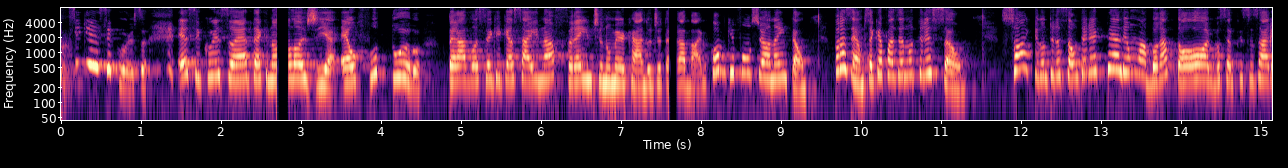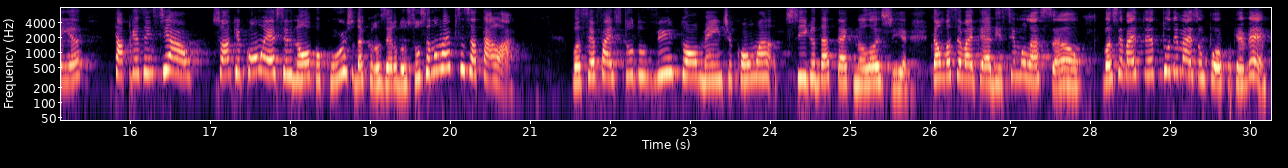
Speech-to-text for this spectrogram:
O que é esse curso? Esse curso é tecnologia, é o futuro para você que quer sair na frente no mercado de trabalho. Como que funciona então? Por exemplo, você quer fazer nutrição. Só que nutrição teria que ter ali um laboratório, você precisaria estar tá presencial. Só que com esse novo curso da Cruzeiro do Sul, você não vai precisar estar tá lá. Você faz tudo virtualmente com o auxílio da tecnologia. Então você vai ter ali simulação, você vai ter tudo e mais um pouco, quer ver?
